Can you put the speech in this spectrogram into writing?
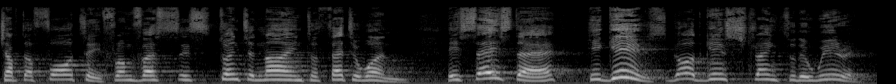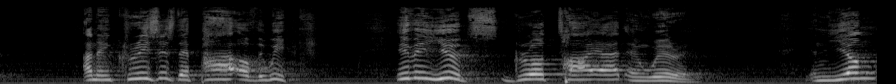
chapter 40, from verses 29 to 31, he says there, He gives, God gives strength to the weary and increases the power of the weak. Even youths grow tired and weary, and young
